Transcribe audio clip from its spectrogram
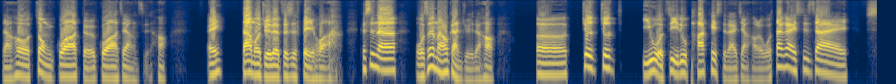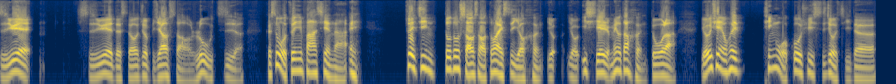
然后种瓜得瓜这样子哈，哎，大家有没有觉得这是废话？可是呢，我真的蛮有感觉的哈。呃，就就以我自己录 podcast 来讲好了，我大概是在十月十月的时候就比较少录制了。可是我最近发现呢，哎，最近多多少少都还是有很有有一些人没有到很多啦，有一些人会听我过去十九集的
